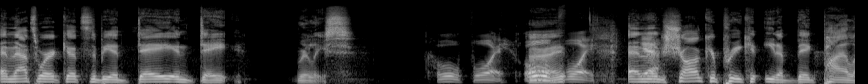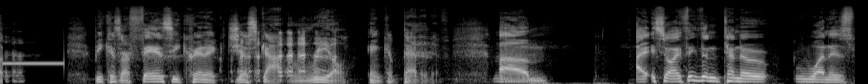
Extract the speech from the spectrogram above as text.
and that's where it gets to be a day and date release. oh boy, oh right. boy, And Yeah. then Sean Capri can eat a big pile of because our fancy critic just got real and competitive. Mm-hmm. Um, I so I think the Nintendo one is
